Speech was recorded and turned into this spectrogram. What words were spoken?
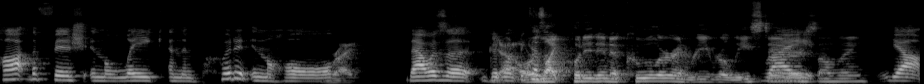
caught the fish in the lake and then put it in the hole. Right. That was a good yeah, one or like put it in a cooler and re-released it or something. yeah.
